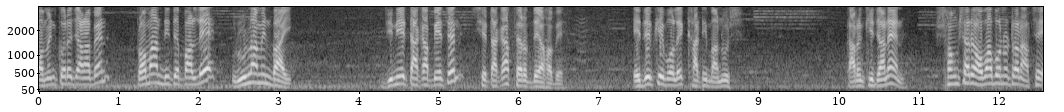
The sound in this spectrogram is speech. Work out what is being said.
কমেন্ট করে জানাবেন। প্রমাণ দিতে পারলে রুহুল আমিন ভাই যিনি টাকা পেয়েছেন সে টাকা ফেরত দেওয়া হবে। এদেরকে বলে খাঁটি মানুষ। কারণ কি জানেন? সংসারে অভাব অনটন আছে।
